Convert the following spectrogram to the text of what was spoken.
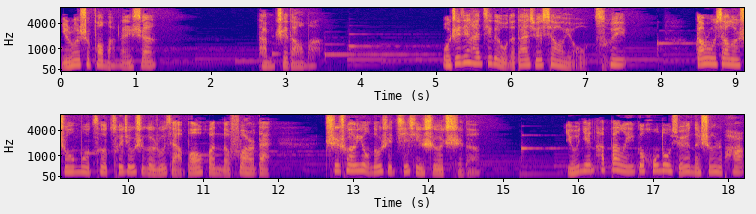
你若是放马南山，他们知道吗？我至今还记得我的大学校友崔，刚入校的时候，目测崔就是个如假包换的富二代，吃穿用都是极其奢侈的。有一年，他办了一个轰动学院的生日趴。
